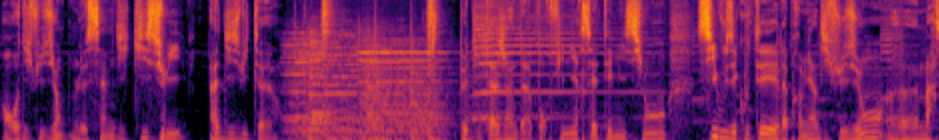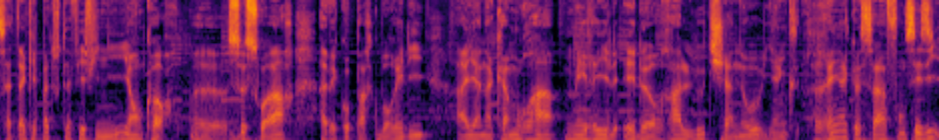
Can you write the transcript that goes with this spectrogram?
en rediffusion le samedi qui suit à 18h petit agenda pour finir cette émission. Si vous écoutez la première diffusion, euh, Mars Attack n'est pas tout à fait fini. encore euh, ce soir, avec au Parc Borelli, Ayana Kamura, Meryl et le Ral Luciano. Rien que ça, foncez-y.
